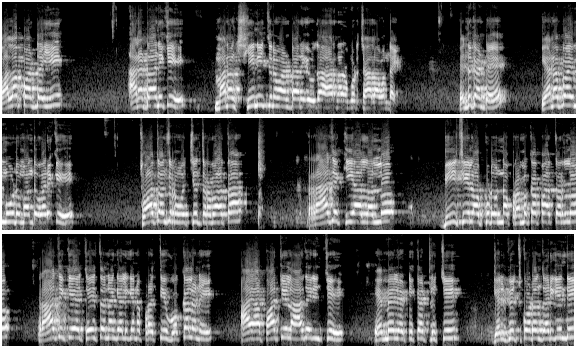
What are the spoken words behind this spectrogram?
బలపడ్డాయి అనటానికి మనం క్షీణించిన అంటానికి ఉదాహరణలు కూడా చాలా ఉన్నాయి. ఎందుకంటే ఎనభై మూడు మంది వరకు స్వాతంత్రం వచ్చిన తర్వాత రాజకీయాలలో బీసీలు అప్పుడు ఉన్న ప్రముఖ పాత్రలో రాజకీయ చైతన్యం కలిగిన ప్రతి ఒక్కరిని ఆయా పార్టీలు ఆదరించి ఎమ్మెల్యే టికెట్లు ఇచ్చి గెలిపించుకోవడం జరిగింది.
